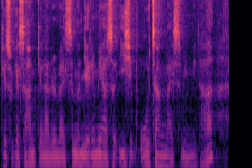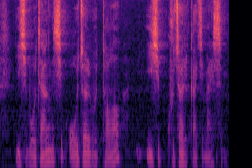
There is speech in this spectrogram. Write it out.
계속해서 함께 나눌 말씀은 예레미야서 25장 말씀입니다. 25장 15절부터 29절까지 말씀.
